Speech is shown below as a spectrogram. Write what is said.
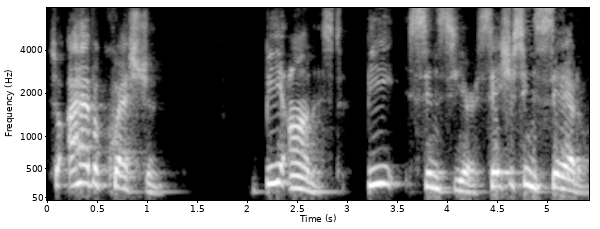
So I have a question. Be honest. Be sincere. Seja sincero.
